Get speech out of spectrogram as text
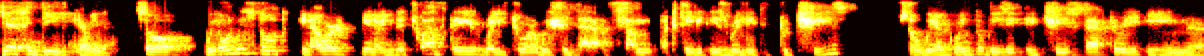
Yes, indeed, Karen. So we always thought in our, you know, in the 12 day rail tour, we should have some activities related to cheese. So we are going to visit a cheese factory in uh,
